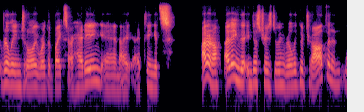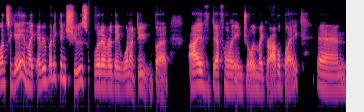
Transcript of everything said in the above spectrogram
really enjoy where the bikes are heading. And I, I think it's I don't know. I think the industry is doing a really good job. And once again, like everybody can choose whatever they want to do. But I've definitely enjoyed my gravel bike and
